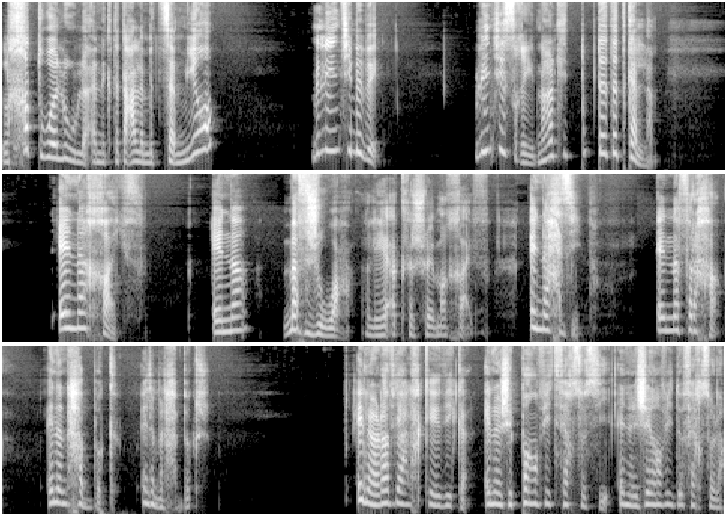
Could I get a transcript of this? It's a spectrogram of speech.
الخطوة الأولى أنك تتعلم تسميهم من اللي أنت bébé من اللي أنت صغير نهار اللي تبدأ تتكلم. أنا خايف. أنا مفجوع اللي هي أكثر شوي من خايف. أنا حزين أنا فرحان أنا نحبك. أنا ما نحبكش. أنا راضية على الحكاية ذيك أنا j'ai pas envie de faire ceci أنا j'ai envie de faire cela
